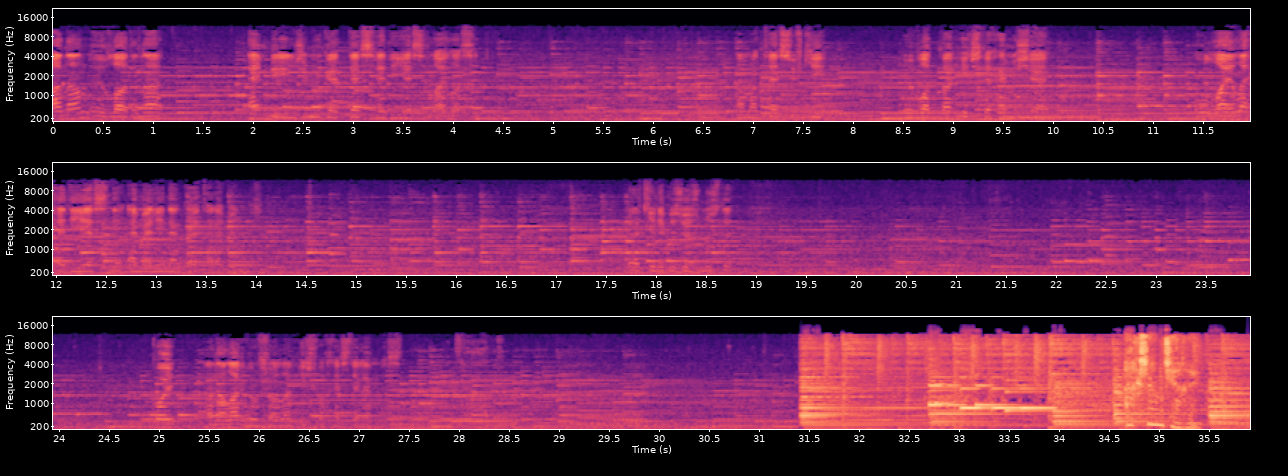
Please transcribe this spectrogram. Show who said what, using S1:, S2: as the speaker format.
S1: Ananın övladına ən birinci müqəddəs hədiyyəsi laylasıdır. Amma təəssüf ki, övladlar heç də həmişə o layla hədiyyəsini əməli ilə qaytara bilmir. Bəlkə də biz özümüz də Qoy analar və uşaqlar heç vaxt xəstələnməsin.
S2: Santiago.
